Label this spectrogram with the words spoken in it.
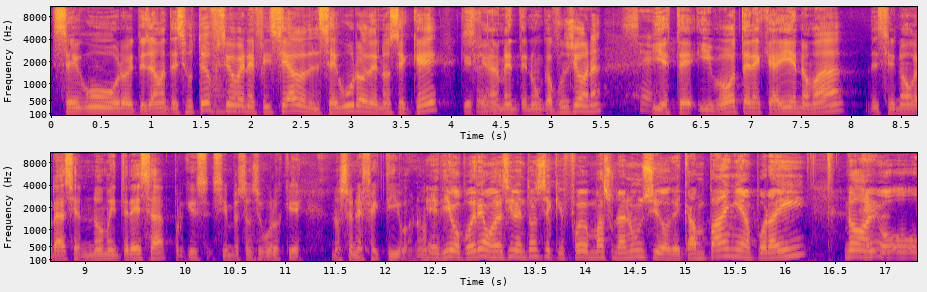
seguro, y te llaman, te dicen, usted ha sido beneficiado del seguro de no sé qué, que generalmente nunca funciona, y, este, y vos tenés que ahí nomás decir no, gracias, no me interesa, porque siempre son seguros que no son efectivos. ¿no? Eh, Diego, ¿podríamos decir entonces que fue más un anuncio de campaña por ahí? No, eh, o,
